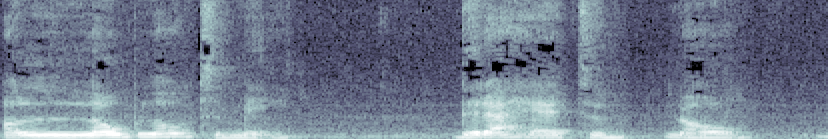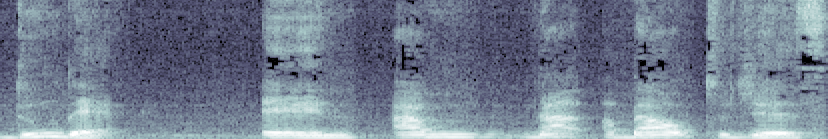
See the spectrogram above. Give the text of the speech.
a low blow to me that I had to, you know, do that. And I'm not about to just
